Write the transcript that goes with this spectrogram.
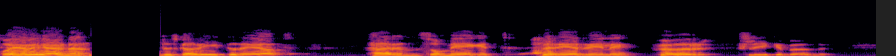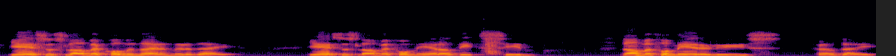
Og jeg vil gjerne du skal vite det at Herren så meget beredvillig hører slike bønner. Jesus, la meg komme nærmere deg. Jesus, la meg få mer av ditt sinn. La meg få mer lys fra deg.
